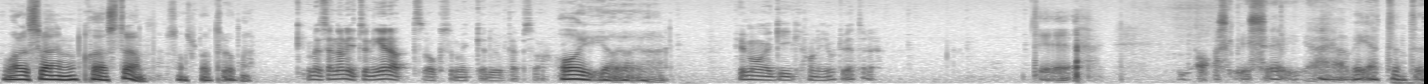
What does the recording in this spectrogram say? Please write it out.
Då var det Sven Sjöström som spelade trummor. Men sen har ni turnerat också mycket du och Peps va? Oj, oj, oj. Hur många gig har ni gjort? Vet du det? Det, ja, vad ska vi säga? Jag vet inte.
